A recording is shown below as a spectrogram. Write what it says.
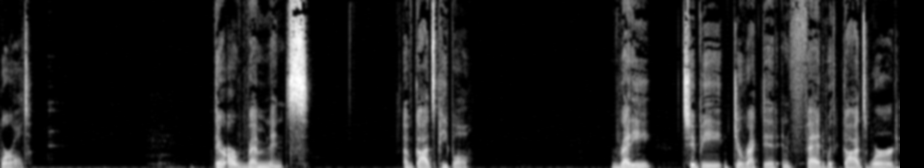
world. There are remnants of God's people ready to be directed and fed with God's word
